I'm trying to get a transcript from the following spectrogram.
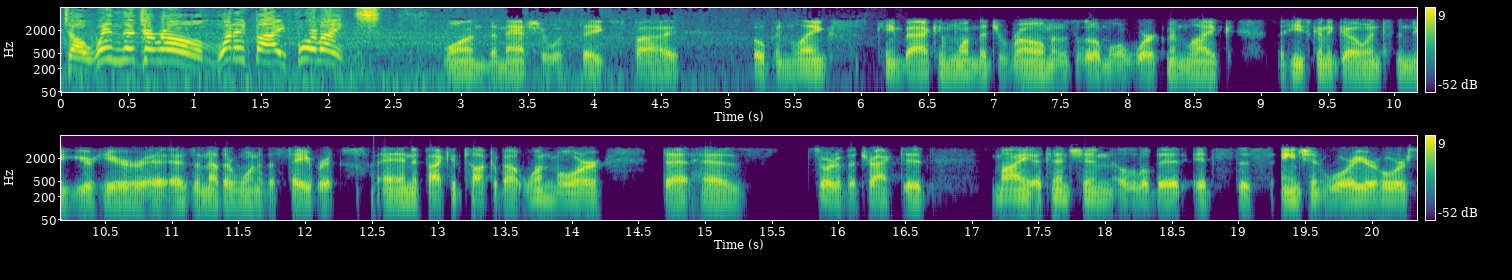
to win the Jerome. Won it by four lengths. Won the Nashua Stakes by open lengths, came back and won the Jerome. It was a little more workmanlike, but he's going to go into the new year here as another one of the favorites. And if I could talk about one more that has sort of attracted my attention a little bit, it's this ancient warrior horse.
